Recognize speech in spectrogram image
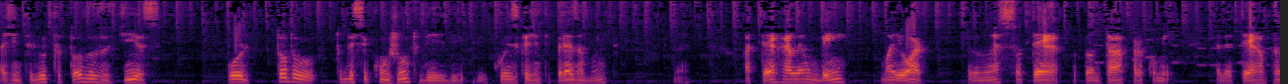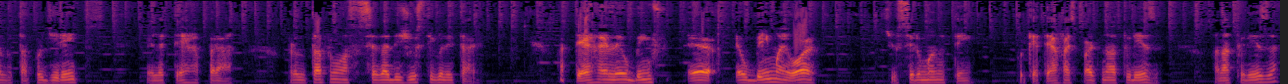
A gente luta todos os dias por todo, todo esse conjunto de, de, de coisas que a gente preza muito. Né? A terra ela é um bem maior. Ela não é só terra para plantar, para comer. Ela é terra para lutar por direitos. Ela é terra para lutar por uma sociedade justa e igualitária. A terra ela é o bem é, é o bem maior que o ser humano tem, porque a Terra faz parte da natureza. A natureza,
